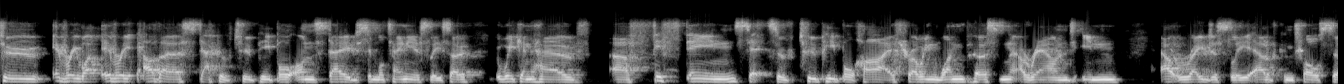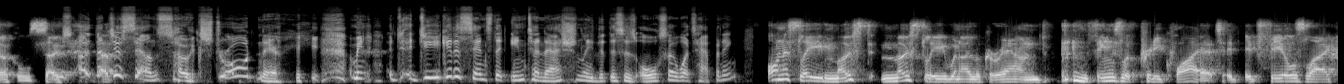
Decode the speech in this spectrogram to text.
to every every other stack of two people on stage simultaneously. So we can have uh, 15 sets of two people high throwing one person around in outrageously out of control circles. So uh, that just sounds so extraordinary. I mean, do you get a sense that internationally that this is also what's happening? Honestly, most mostly when I look around, things look pretty quiet. It, it feels like,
